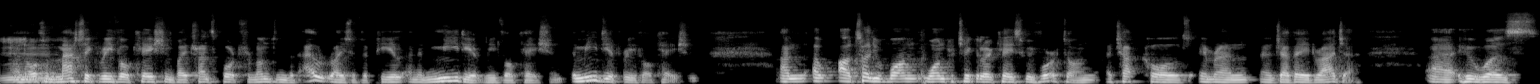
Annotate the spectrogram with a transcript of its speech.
mm. an automatic revocation by Transport for London without right of appeal, and immediate revocation, immediate revocation. And I'll, I'll tell you one one particular case we've worked on. A chap called Imran uh, Javed Raja, uh, who was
